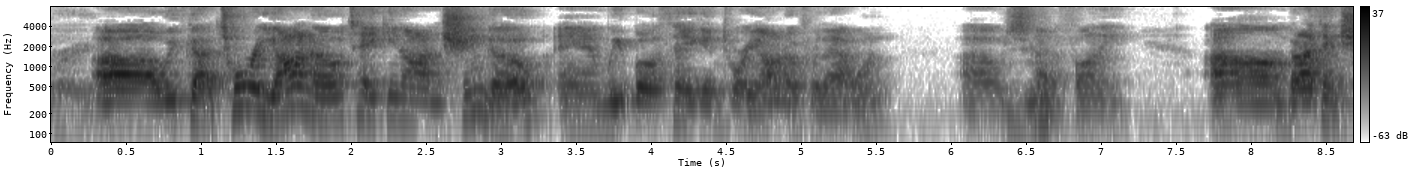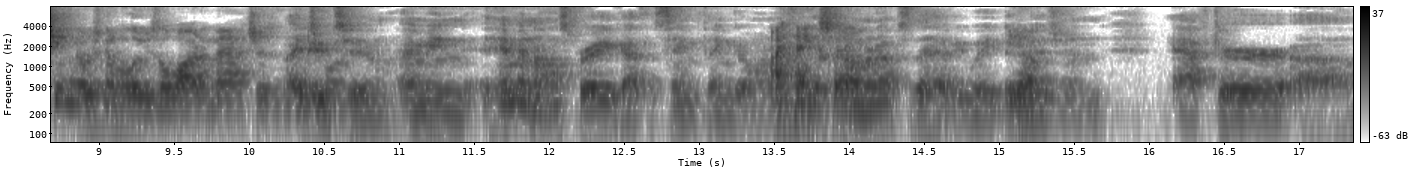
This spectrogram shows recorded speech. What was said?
Right. Uh, we've got Toriano taking on Shingo, and we both taken Toriano for that one, uh, which Mhm. is kind of funny. Um, but I think Shingo's going to lose a lot of matches. In I do one. too. I mean, him and Ospreay got the same thing going on. I think They're so. Coming up to the heavyweight Yep. division after, uh,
